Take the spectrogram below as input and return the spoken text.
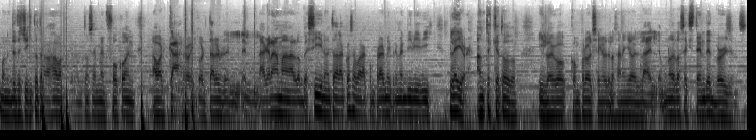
bueno, desde chiquito trabajaba, entonces me enfoco en lavar carros y cortar la grama a los vecinos y toda la cosa para comprar mi primer DVD player, antes que todo. Y luego compró El Señor de los Anillos, uno de los extended versions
